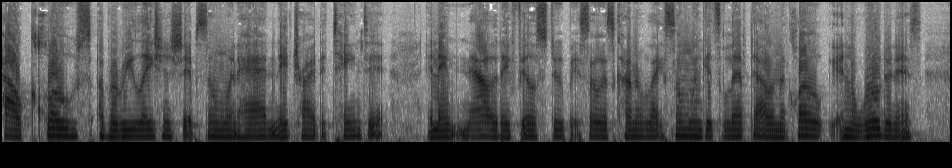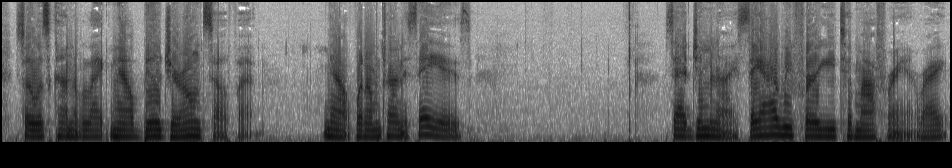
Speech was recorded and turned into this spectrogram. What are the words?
how close of a relationship someone had and they tried to taint it and they now they feel stupid. So it's kind of like someone gets left out in the clo- in the wilderness. So it's kind of like now build your own self up. Now, what I'm trying to say is Sat Gemini, say I refer you to my friend, right?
